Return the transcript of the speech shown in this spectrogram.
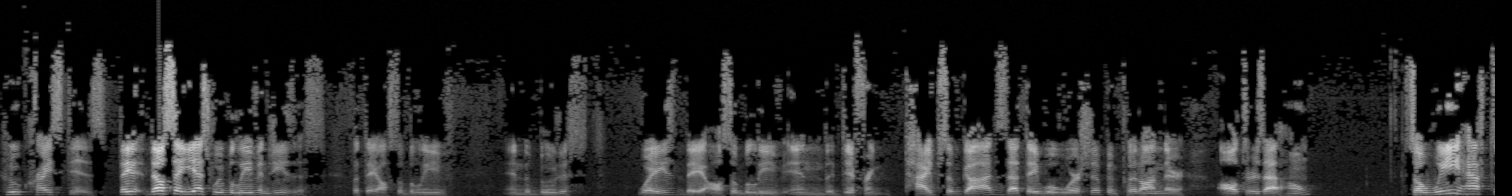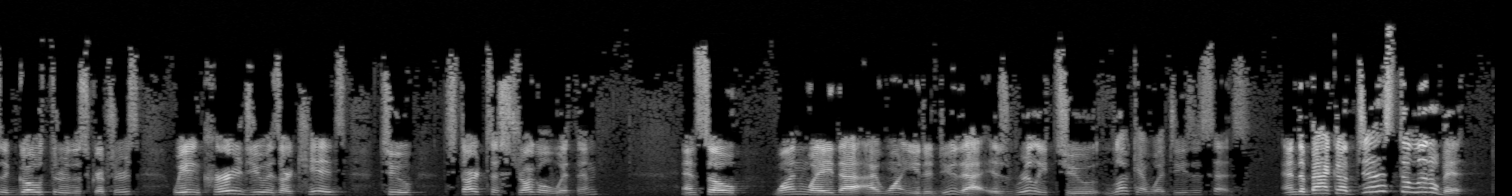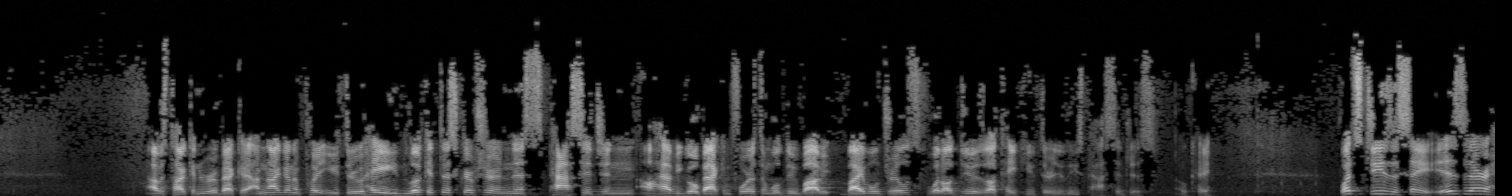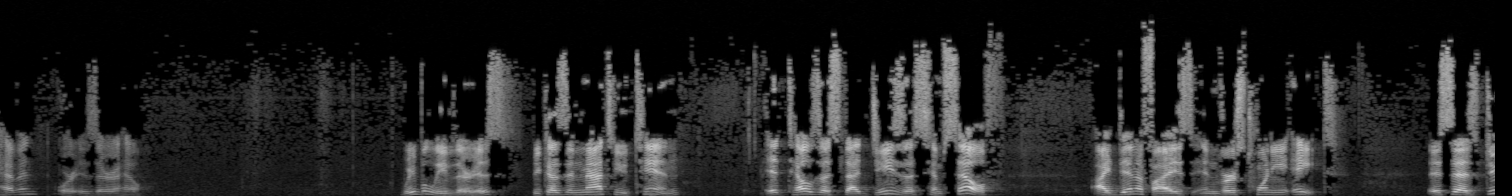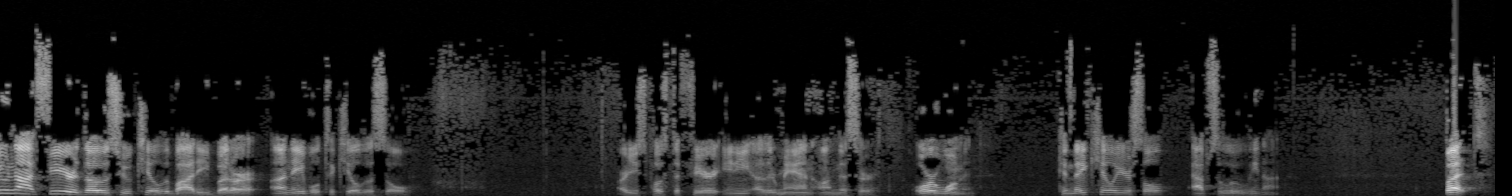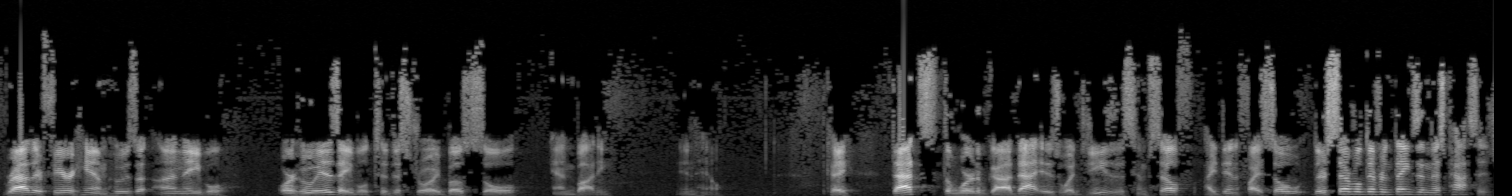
who Christ is. They, they'll say, Yes, we believe in Jesus, but they also believe in the Buddhist ways. They also believe in the different types of gods that they will worship and put on their altars at home. So we have to go through the scriptures. We encourage you as our kids to start to struggle with them. And so, one way that I want you to do that is really to look at what Jesus says. And to back up just a little bit, I was talking to Rebecca. I'm not going to put you through, hey, look at this scripture and this passage, and I'll have you go back and forth and we'll do Bible drills. What I'll do is I'll take you through these passages, okay? What's Jesus say? Is there a heaven or is there a hell? We believe there is, because in Matthew 10, it tells us that Jesus himself identifies in verse 28 it says, Do not fear those who kill the body, but are unable to kill the soul. Are you supposed to fear any other man on this earth or woman? Can they kill your soul? Absolutely not. But rather fear him who is unable or who is able to destroy both soul and body in hell. Okay? That's the Word of God. That is what Jesus himself identifies. So there's several different things in this passage.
